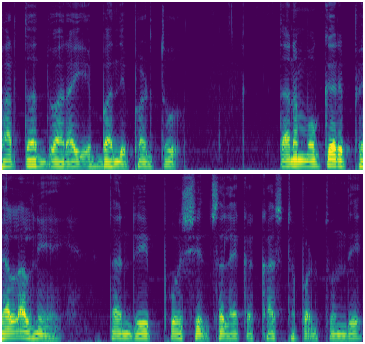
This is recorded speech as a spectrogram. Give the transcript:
భర్త ద్వారా ఇబ్బంది పడుతూ తన ముగ్గురి పిల్లల్ని తండ్రి పోషించలేక కష్టపడుతుంది.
